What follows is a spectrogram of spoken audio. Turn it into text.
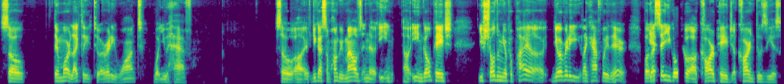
So they're more likely to already want what you have. So uh, if you got some hungry mouths in the eating uh, eat and go page, you show them your papaya. Uh, you're already like halfway there. But Yeah. let's say you go to a car page, a car enthusiast,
